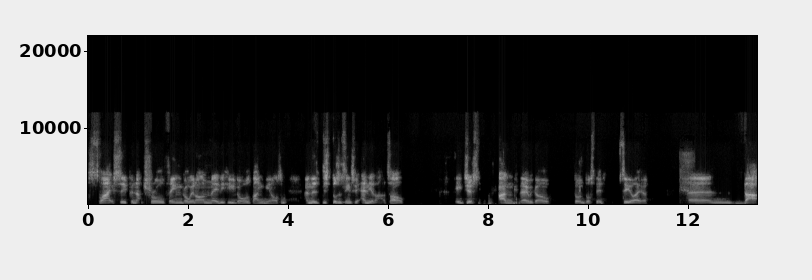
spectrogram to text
slight supernatural thing going on, maybe a few Hmm. doors banging or something, and there just doesn't seem to be any of that at all. It just bang, there we go, done, dusted. See you later. And that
